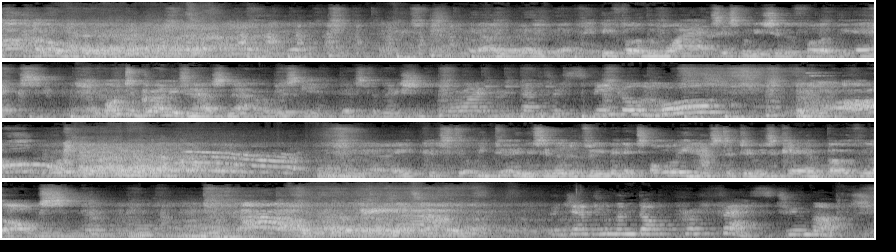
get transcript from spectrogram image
Oh! He followed the y-axis when he should have followed the x. On to Granny's house now, a risky destination. All right, Professor Spiegelhalt. Oh! yeah, he could still be doing this in under three minutes. All he has to do is clear both logs. Ow! The gentleman doth profess too much.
